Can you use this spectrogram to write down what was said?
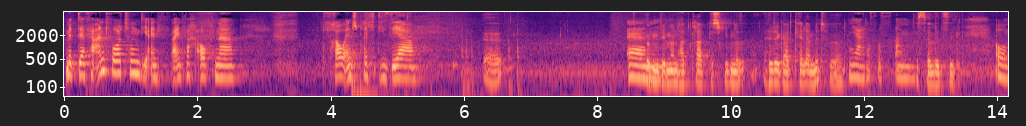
mit der Verantwortung, die ein, einfach auch einer Frau entspricht, die sehr. Äh, Ähm, Irgendjemand hat gerade geschrieben, dass Hildegard Keller mithört. ja, das ist. Ähm, Das ist sehr witzig. oh,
